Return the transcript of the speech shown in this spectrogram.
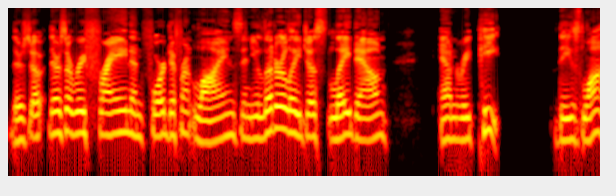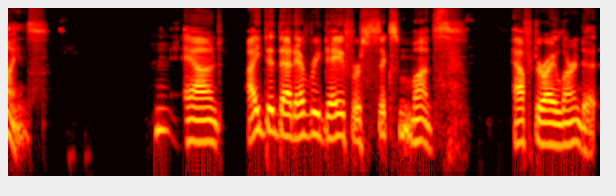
there's a there's a refrain and four different lines and you literally just lay down and repeat these lines mm-hmm. and i did that every day for 6 months after I learned it.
